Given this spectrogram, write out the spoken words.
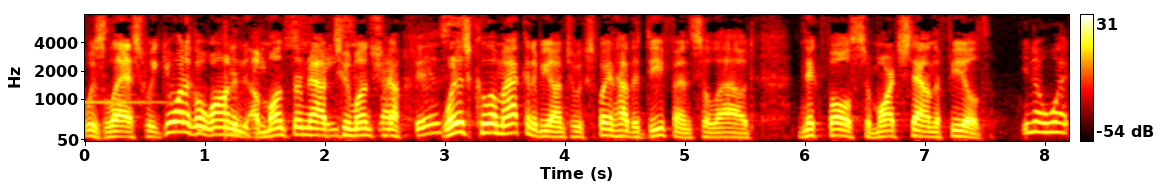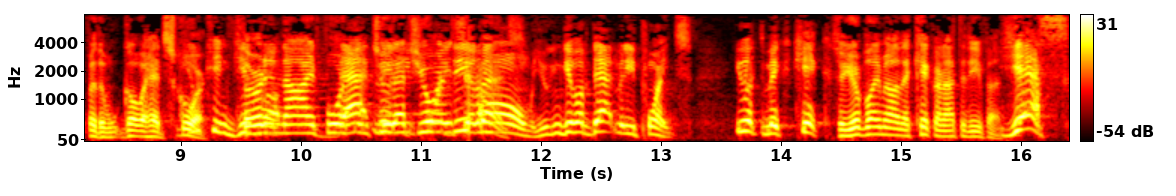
was last week. You want to go on in a month from now, two months from like now? this? When is Khalil Mack going to be on to explain how the defense allowed Nick Foles to march down the field You know what? for the go-ahead score? You can give Third and nine, fourth that and two. That's your defense. At home. You can give up that many points. You have to make a kick. So you're blaming on the kicker, not the defense. Yes.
